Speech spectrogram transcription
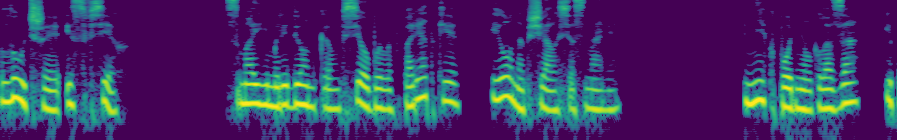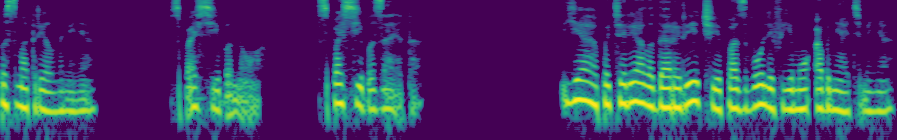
лучшее из всех. С моим ребенком все было в порядке, и он общался с нами. Ник поднял глаза и посмотрел на меня. «Спасибо, Ноа. Спасибо за это». Я потеряла дар речи, позволив ему обнять меня.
